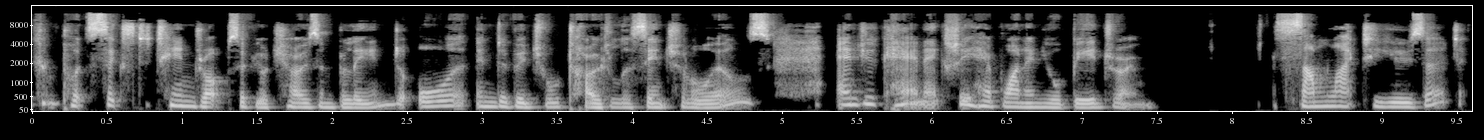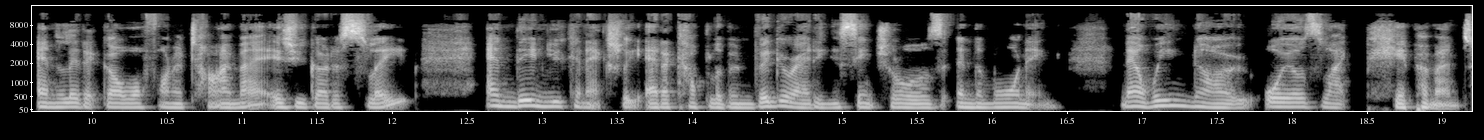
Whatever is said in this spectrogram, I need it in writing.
can put six to 10 drops of your chosen blend or individual total essential oils, and you can actually have one in your bedroom. Some like to use it and let it go off on a timer as you go to sleep. And then you can actually add a couple of invigorating essential oils in the morning. Now we know oils like peppermint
